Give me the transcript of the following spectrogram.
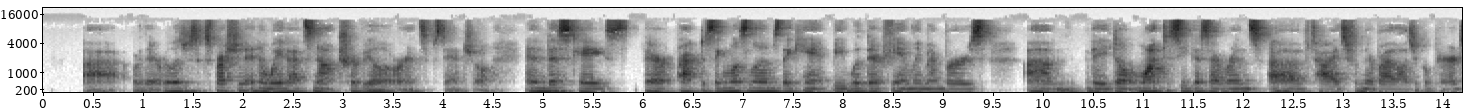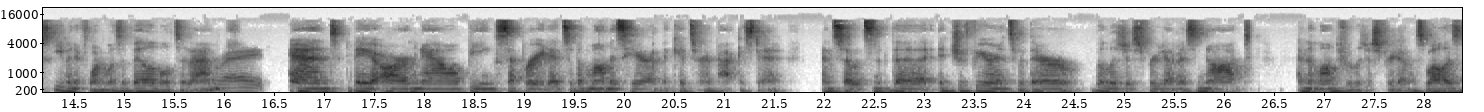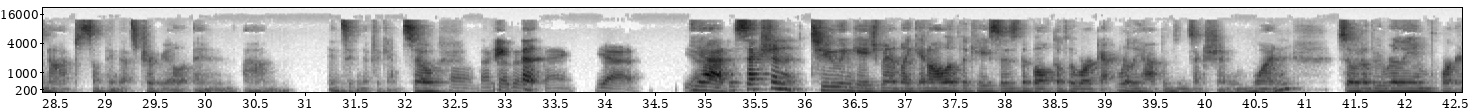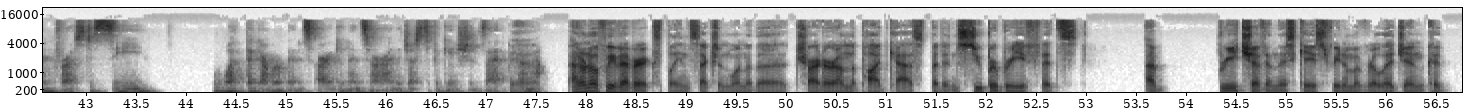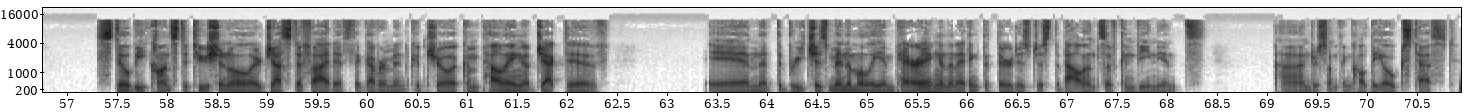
uh, or their religious expression in a way that's not trivial or insubstantial. And in this case, they're practicing Muslims. They can't be with their family members. Um, they don't want to seek a severance of ties from their biological parents, even if one was available to them. Right. And they are now being separated. So the mom is here and the kids are in Pakistan. And so it's the interference with their religious freedom is not and the mom's religious freedom as well is not something that's trivial and um, insignificant. So oh, that goes without saying. Yeah. yeah. Yeah. The section two engagement, like in all of the cases, the bulk of the work really happens in section one. So it'll be really important for us to see what the government's arguments are and the justifications that yeah. come out. I don't know if we've ever explained section one of the charter on the podcast, but in super brief, it's a breach of, in this case, freedom of religion could still be constitutional or justified if the government could show a compelling objective and that the breach is minimally impairing. And then I think the third is just the balance of convenience uh, under something called the Oakes test.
